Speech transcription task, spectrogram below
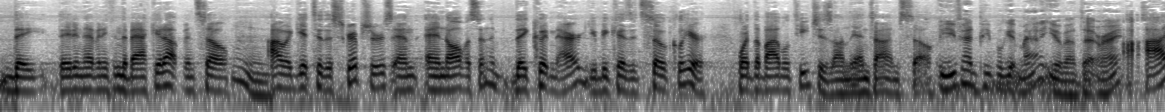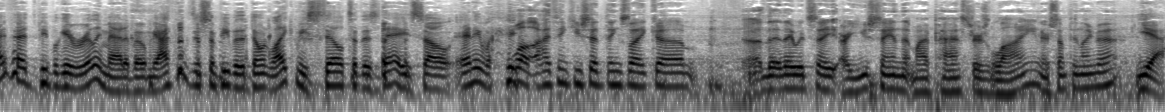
they they didn't have anything to back it up, and so I would get to the scriptures, and and all of a sudden they couldn't argue because it's so clear what the Bible teaches on the end times. So You've had people get mad at you about that, right? I've had people get really mad about me. I think there's some people that don't like me still to this day. So anyway, Well, I think you said things like um, uh, they, they would say, "Are you saying that my pastor's lying?" or something like that. yeah,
